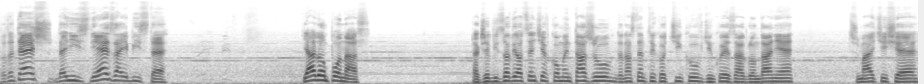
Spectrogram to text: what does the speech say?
To ty też, Denis, nie? Zajebiste. Jadą po nas. Także widzowie ocencie w komentarzu do następnych odcinków. Dziękuję za oglądanie. Trzymajcie się.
